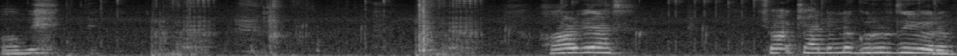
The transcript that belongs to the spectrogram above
Abi. Harbiden. Şu an kendimle gurur duyuyorum.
